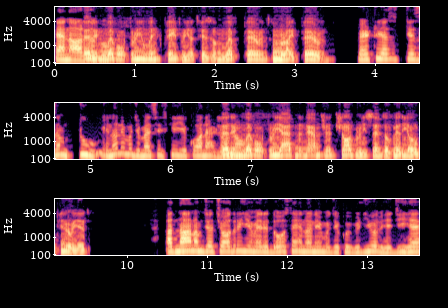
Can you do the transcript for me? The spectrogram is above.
Ten hours Heading ago level 3 link patriotism left parent to right parent. Patriotism to انہوں نے مجھے میسج کی یہ کون ہے میرے دوست ہیں انہوں نے مجھے کوئی ویڈیو بھیجی ہے۔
